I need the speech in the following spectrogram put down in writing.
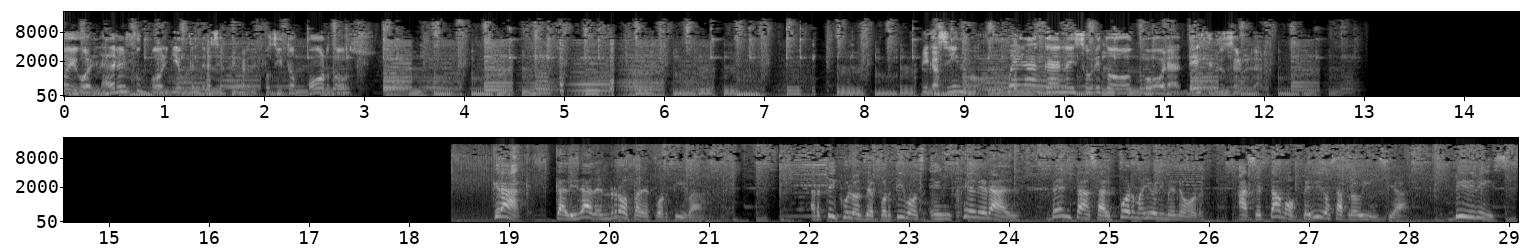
Código Ladra el Fútbol y obtendrás el primer depósito por dos. Mi casino, juega, gana y sobre todo cobra desde tu celular. Crack, calidad en ropa deportiva. Artículos deportivos en general. Ventas al por mayor y menor. Aceptamos pedidos a provincia. Bidris,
